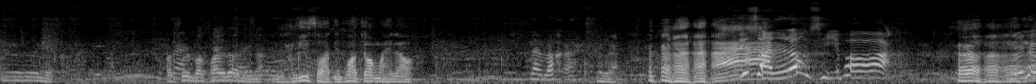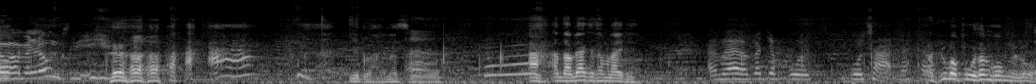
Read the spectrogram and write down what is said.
เออเนี่ยปักฟืนปักไฟด้วยนี่นะนี่รีสอร์ทนี่พ่อจองไว้ให้แล้วนั่นปะค่ะนั่นแหละ ที่สอนในโรงสีพ่อหนูหนูว่ามันโรงสียืดหลายนะสูอะอันดับแรกจะทำอะไรนี่อันแรกเราก็จะปูปูสาดนะคะ อะคือว่าปูทั้งคมนะลูก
